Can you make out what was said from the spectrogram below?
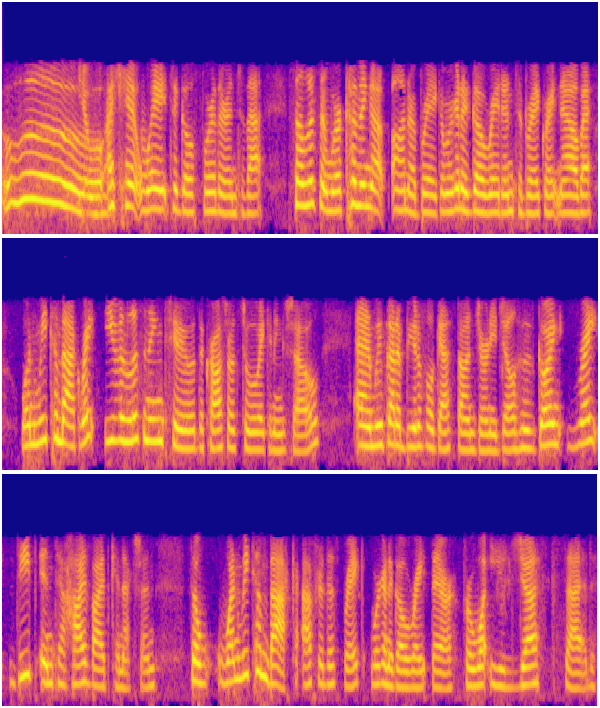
Ooh, you know, I can't wait to go further into that. So listen, we're coming up on a break and we're going to go right into break right now. But when we come back, right, you've listening to the Crossroads to Awakening show And we've got a beautiful guest on Journey, Jill, who's going right deep into high vibe connection. So when we come back after this break, we're going to go right there for what you just said.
